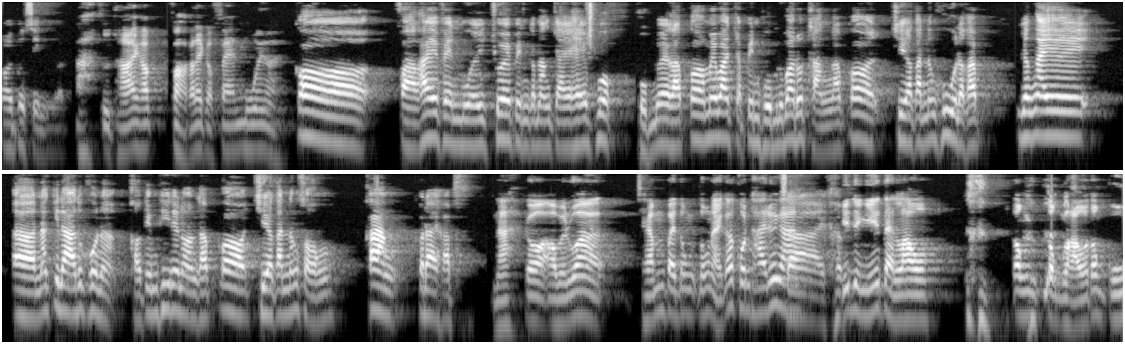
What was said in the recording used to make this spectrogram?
ร้อยเปอร์เซ็นต์ครับอะสุดท้ายครับฝากอะไรกับแฟนมวยหน่อย ก็ฝากให้แฟนมวยช่วยเป็นกำลังใจให้พวกผมด้วยครับ ก็ไม่ว่าจะเป็นผมหรือว่ารถถังครับ ก็เชียร์กันทั้งคู่แหละครับ ยังไงเอ่อนักกีฬาทุกคนอะเขาเต็มที่แน่นอนครับ ก็เชียร์กันทั้งสองข้างก็ได้ครับ นะก็เอาเป็นว่าแชมป์ไปตรงตรงไหนก็คนไทยด้วยกันใช่ครับ คิดอย่างนี้แต่เรา ต้องต้องเราต้องกู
